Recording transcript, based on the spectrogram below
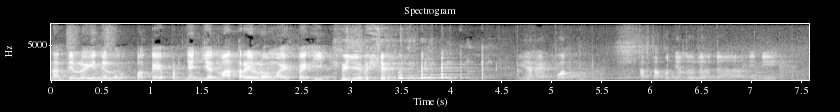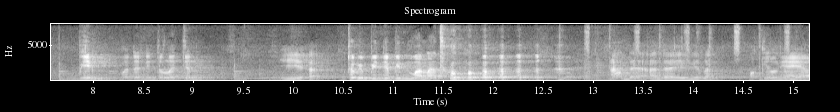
Nanti lo ini lo pakai perjanjian materai lo sama FPI gitu. ya repot takutnya lu udah ada ini bin badan intelijen iya. tapi binnya bin mana tuh ada ada inilah. Wakilnya ya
